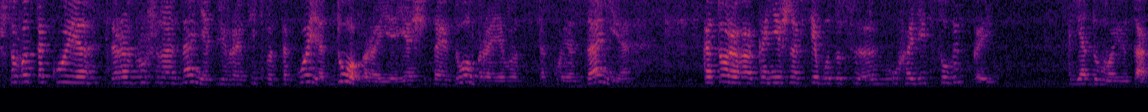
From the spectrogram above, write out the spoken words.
что вот такое разрушенное здание превратить вот такое доброе, я считаю, доброе вот такое здание, с которого, конечно, все будут э, уходить с улыбкой. Я думаю так.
